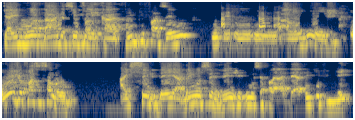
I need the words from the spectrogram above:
que aí numa tarde assim eu falei, cara, tem que fazer o, o, o, a logo hoje. Hoje eu faço essa logo. Aí sentei, abri uma cerveja e comecei a falar, a ideia tem que vir. Aí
